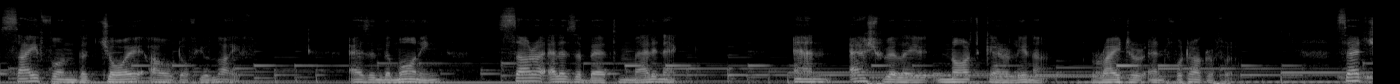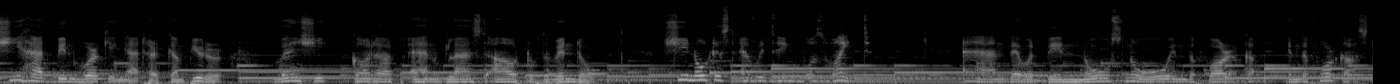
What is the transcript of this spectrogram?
siphon the joy out of your life. As in the morning, Sarah Elizabeth Malinek, an Asheville, North Carolina writer and photographer, said she had been working at her computer when she got up and glanced out of the window. She noticed everything was white and there would be no snow in the, foreca- in the forecast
